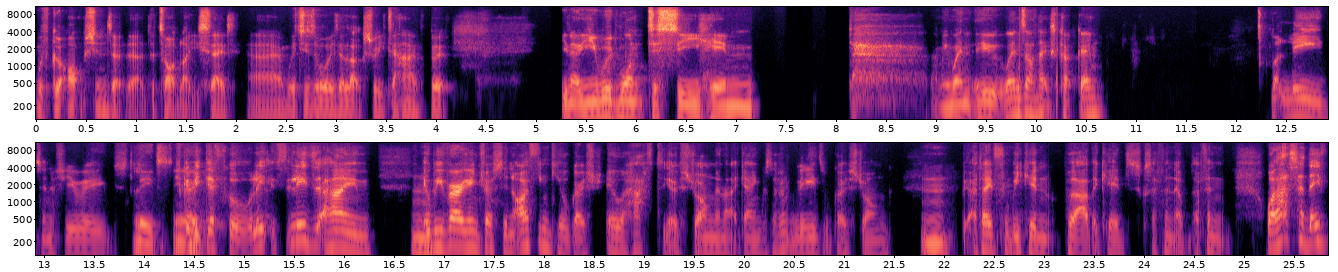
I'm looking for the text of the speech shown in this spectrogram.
we've got options at the, at the top, like you said, uh, which is always a luxury to have. But you know, you would want to see him. I mean, when who when's our next cup game? Got Leeds in a few weeks. Leeds. It's gonna be difficult. Le- Leeds at home. Mm. It'll be very interesting. I think he'll go. He'll have to go strong in that game because I think Leeds will go strong. mm, But I don't think we can put out the kids because I think they'll. I think. Well, that said, they've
